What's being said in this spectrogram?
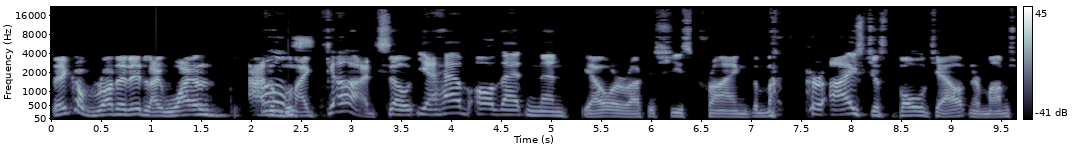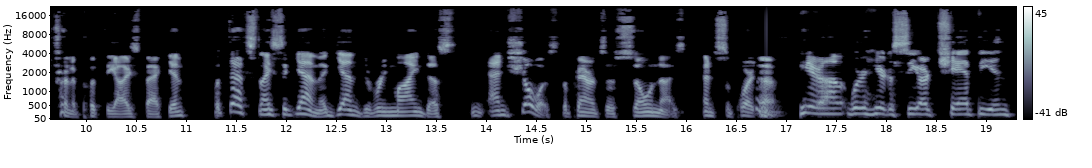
they come running in like wild animals. Oh my God. So you have all that, and then, yeah, Uraraka, she's crying. The, her eyes just bulge out, and her mom's trying to put the eyes back in. But that's nice again, again, to remind us and show us the parents are so nice and support. Yeah. Here, uh, we're here to see our champion,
